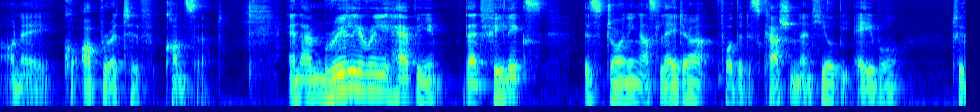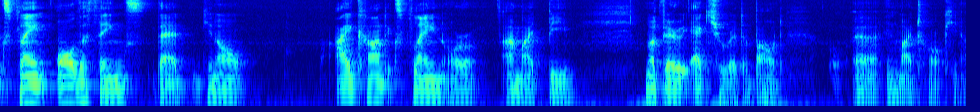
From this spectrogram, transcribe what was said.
on a cooperative concept. And I'm really, really happy that Felix is joining us later for the discussion and he'll be able to explain all the things that, you know, I can't explain or I might be not very accurate about uh, in my talk here.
